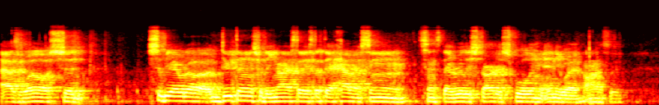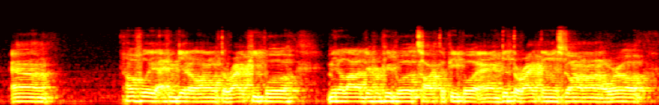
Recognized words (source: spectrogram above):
as well should should be able to do things for the United States that they haven't seen since they really started schooling anyway, honestly. And hopefully I can get along with the right people, meet a lot of different people, talk to people, and get the right things going on in the world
